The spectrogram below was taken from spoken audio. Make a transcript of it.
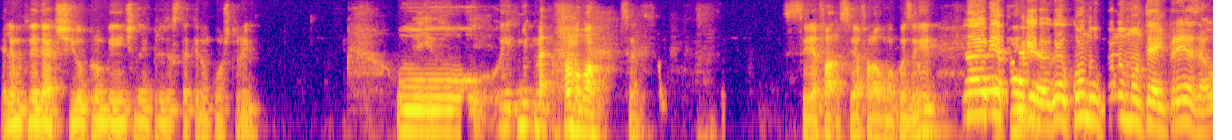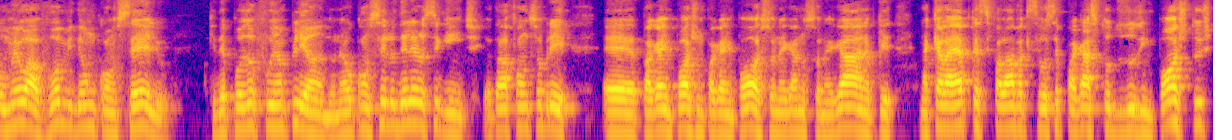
ela é muito negativa para o ambiente da empresa que você está querendo construir. O... Vamos, vamos. Você ia, falar, você ia falar alguma coisa aí? Não, eu ia falar que eu, quando, quando eu montei a empresa, o meu avô me deu um conselho que depois eu fui ampliando. Né? O conselho dele era o seguinte: eu estava falando sobre é, pagar imposto, não pagar imposto, sonegar, não sonegar, né? porque naquela época se falava que se você pagasse todos os impostos,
